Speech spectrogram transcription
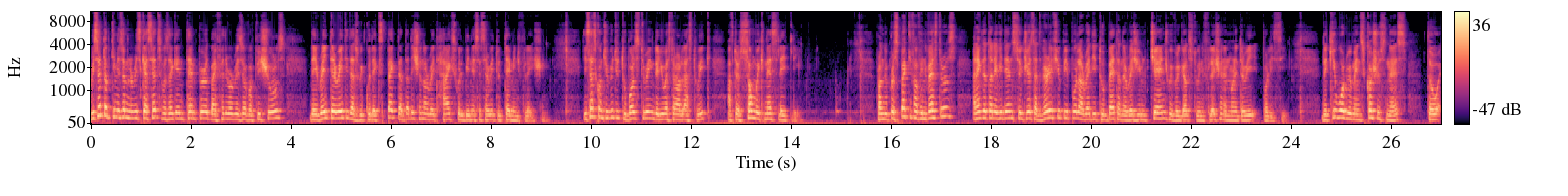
Recent optimism in risk assets was again tempered by Federal Reserve officials. They reiterated, as we could expect, that additional rate hikes will be necessary to tame inflation. This has contributed to bolstering the US dollar last week after some weakness lately. From the perspective of investors, anecdotal evidence suggests that very few people are ready to bet on a regime change with regards to inflation and monetary policy. The keyword remains cautiousness, though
